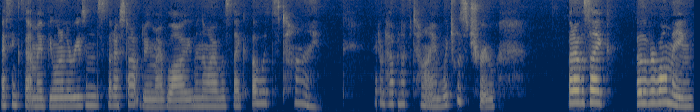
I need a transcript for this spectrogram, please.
I think that might be one of the reasons that I stopped doing my blog, even though I was like, oh, it's time. I don't have enough time, which was true. But I was like, overwhelming.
